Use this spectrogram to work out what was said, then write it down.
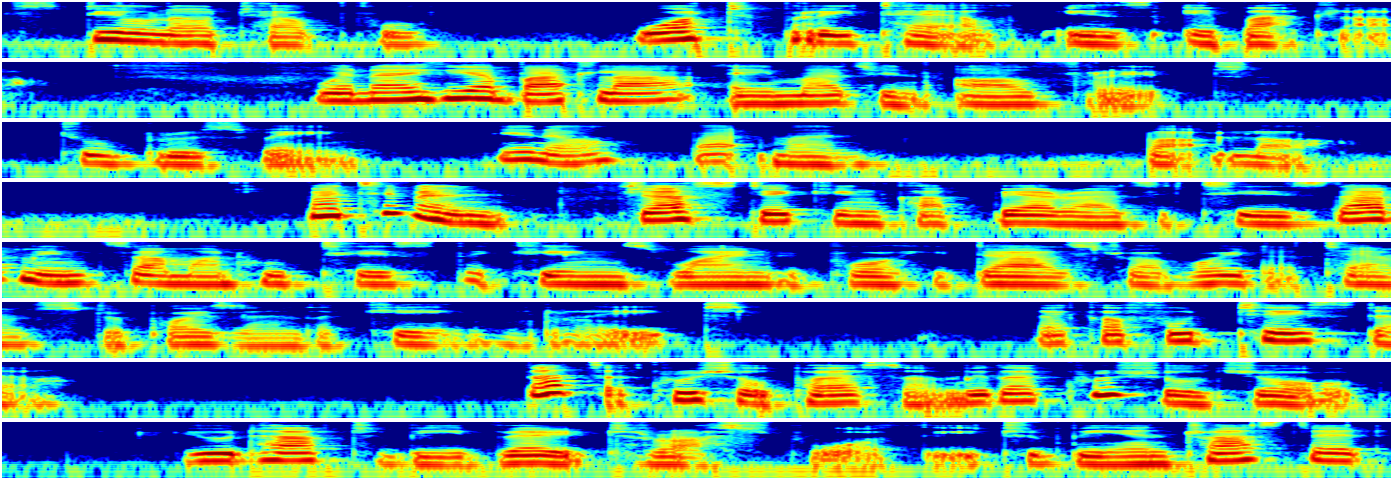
Still not helpful. What, pray tell, is a butler? When I hear butler, I imagine Alfred to Bruce Wayne. You know, Batman, butler. But even just taking cupbearer as it is, that means someone who tastes the king's wine before he does to avoid attempts to poison the king, right? Like a food taster. That's a crucial person with a crucial job. You'd have to be very trustworthy to be entrusted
